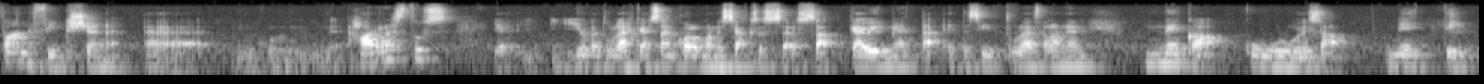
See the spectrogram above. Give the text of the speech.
fanfiction ää, niin kuin harrastus, ja, joka tulee ehkä jossain kolmannessa jaksossa, jossa käy ilmi, että, että siitä tulee sellainen mega kuuluisa netti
